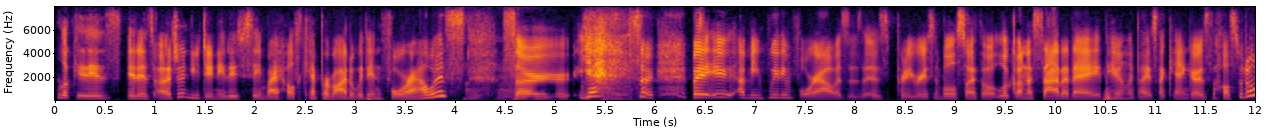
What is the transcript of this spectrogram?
look it is it is urgent. You do need to be seen by a healthcare provider within four hours. Okay. so yeah so but it, i mean within four hours is, is pretty reasonable. So i thought look on a saturday the only place i can go is the hospital.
